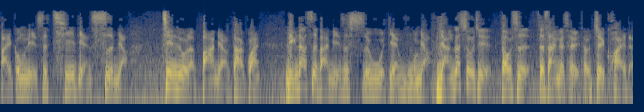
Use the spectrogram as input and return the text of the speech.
百公里是7.4秒，进入了八秒大关，零到四百米是十五点五秒，两个数据都是这三个车里头最快的。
